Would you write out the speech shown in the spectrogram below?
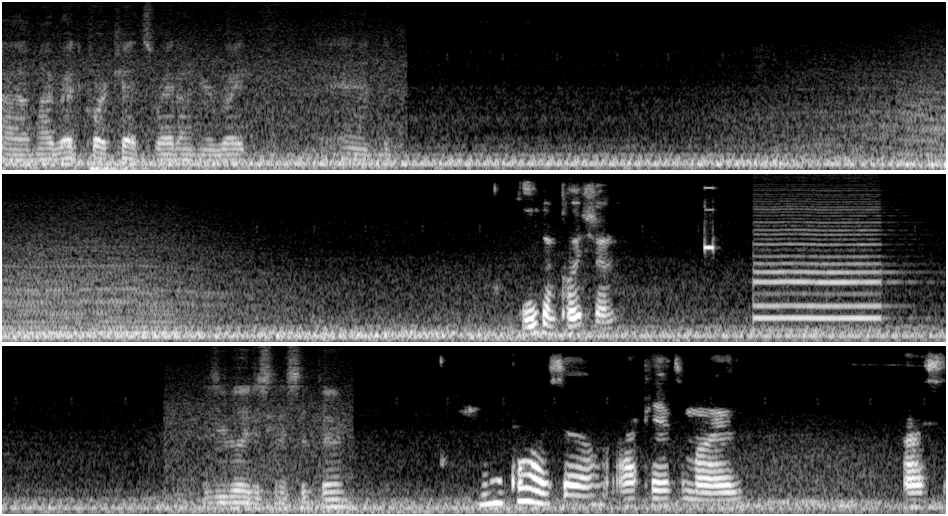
Uh, my red Corvette's right on your right, and You can push him. is he really just gonna sit there? Probably so. I cancel mine. I s-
